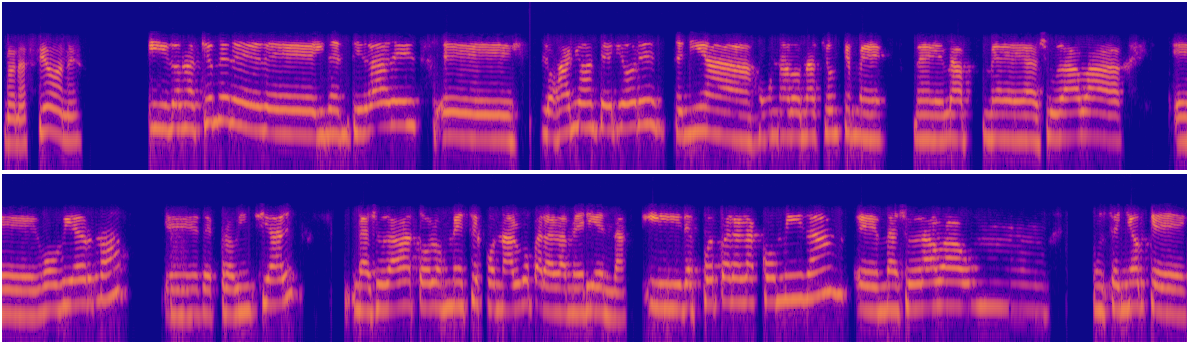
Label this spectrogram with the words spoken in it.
donaciones? Y donaciones de, de identidades, eh, los años anteriores tenía una donación que me, me, me, ayudaba eh, gobierno eh, de provincial, me ayudaba todos los meses con algo para la merienda. Y después para la comida eh, me ayudaba un, un señor que,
